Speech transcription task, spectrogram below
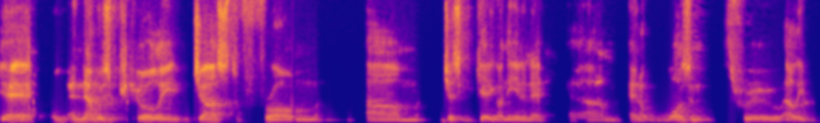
Yeah. And that was purely just from um, just getting on the internet. Um, and it wasn't through Alibaba.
